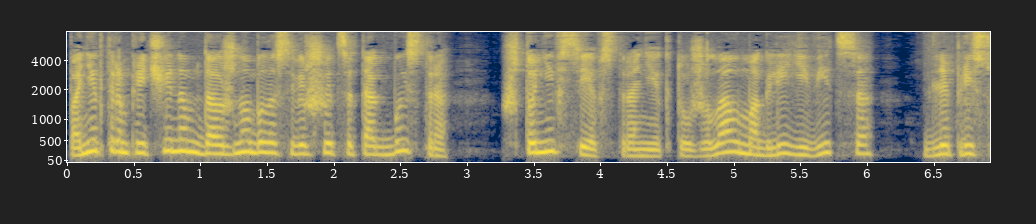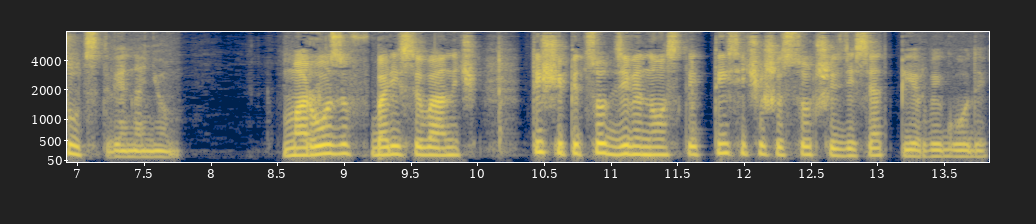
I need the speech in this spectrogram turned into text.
по некоторым причинам должно было совершиться так быстро, что не все в стране, кто желал, могли явиться для присутствия на нем. Морозов Борис Иванович 1590-1661 годы,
